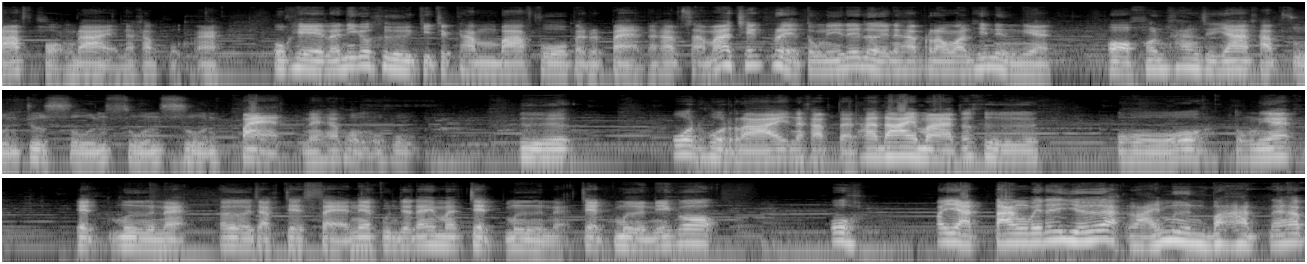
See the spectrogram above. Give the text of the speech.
ราฟของได้นะครับผมอะโอเค และนี่ก็คือกิจกรรมบาร์โฟ888นะครับ สามารถเช็คเรทตรงนี้ได้เลยนะครับ รางวัลที่ 1 เนี่ย ออกค่อนข้างจะยากครับ 0.0008 นะครับผมโอ้โหคือโคตรโหดร้ายนะครับ แต่ถ้าได้มาก็คือ โอ้โห ตรงเนี้ยเจ็ดหมื่นน่ะเออจากเจ็ดแสนเนี่ยคุณจะได้มาเจ็ดหมื่นน่ะเจ็ดหมื่นนี่ก็ โอ้ประหยัดตังค์ไปได้เยอะอะหลายหมื่นบาทนะครับ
